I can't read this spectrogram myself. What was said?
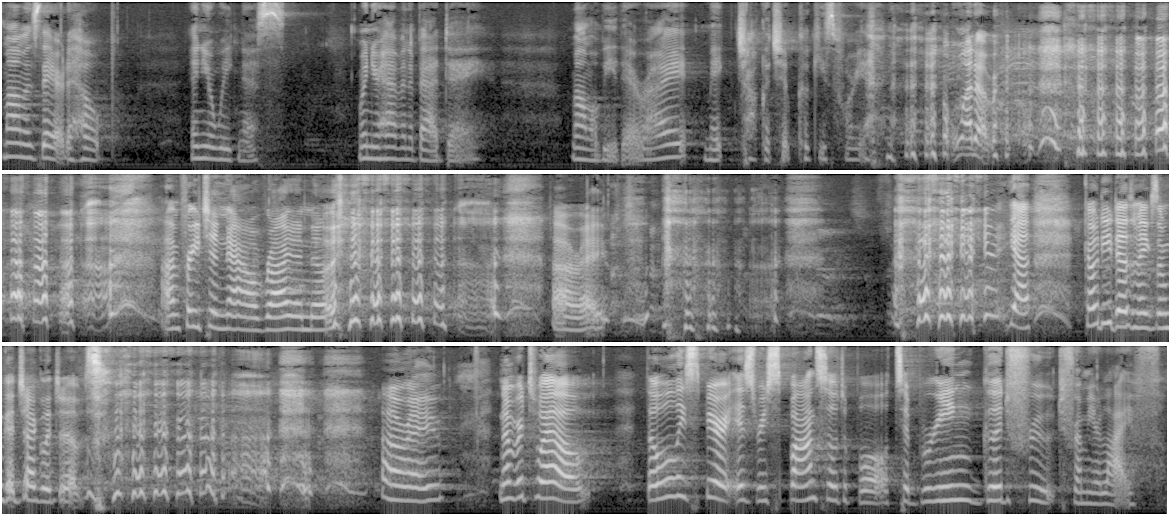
Mom is there to help in your weakness when you're having a bad day. Mom will be there, right? Make chocolate chip cookies for you. Whatever. I'm preaching now, Brian. No. All right. yeah, Cody does make some good chocolate chips. All right. Number 12, the Holy Spirit is responsible to bring good fruit from your life.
